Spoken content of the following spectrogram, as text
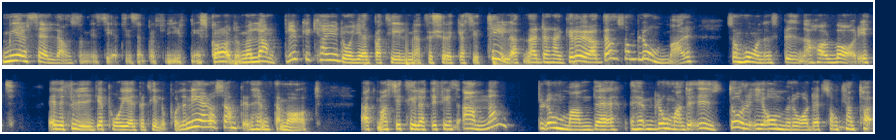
mer sällan som vi ser till exempel förgiftningsskador. Men lantbruket kan ju då hjälpa till med att försöka se till att när den här grödan som blommar som honungsbina har varit eller flyger på och hjälper till att pollinera och samtidigt hämta mat att man ser till att det finns annan blommande, blommande ytor i området som kan ta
